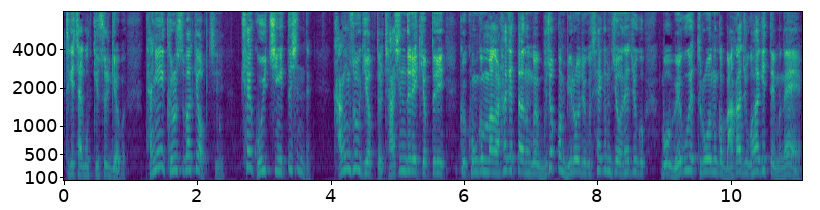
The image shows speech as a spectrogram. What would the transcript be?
특히 자국 기술 기업은. 당연히 그럴 수밖에 없지. 최고위층이 뜻인데. 강소 기업들, 자신들의 기업들이 그 공급망을 하겠다는 걸 무조건 밀어주고 세금 지원해주고 뭐 외국에 들어오는 거 막아주고 하기 때문에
